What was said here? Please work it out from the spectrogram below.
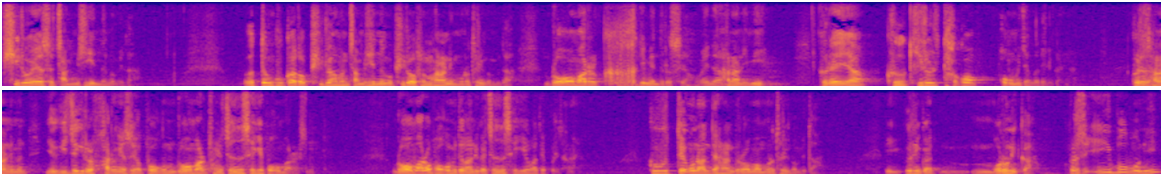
필요해서 잠시 있는 겁니다. 어떤 국가도 필요하면 잠시 있는 거 필요 없으면 하나님 무너뜨린 겁니다. 로마를 크게 만들었어요. 왜냐 하나님이 그래야 그 길을 타고 복음이 전거되니까요. 그래서 하나님은 여기저기를 활용해서요 복음 로마를 통해 전 세계 복음을 했습니다. 로마로 복음이 들어가니까 전 세계화 돼 버리잖아요. 그 되고 난데 하나님 로마 무너뜨린 겁니다. 그러니까 모르니까. 그래서 이 부분이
